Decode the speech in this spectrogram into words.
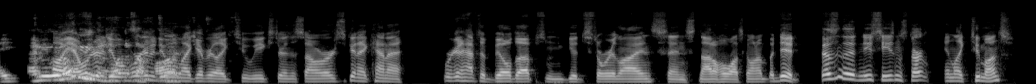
night. I mean, we Oh might yeah, we're gonna do we're gonna do one like every like two weeks during the summer. We're just gonna kind of we're gonna have to build up some good storylines since not a whole lot's going on. But dude, doesn't the new season start in like two months?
